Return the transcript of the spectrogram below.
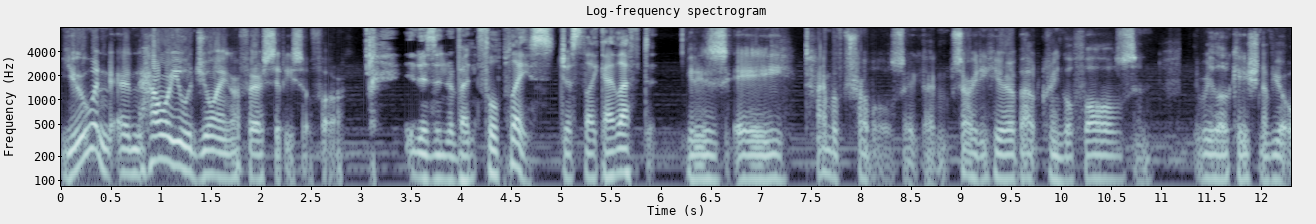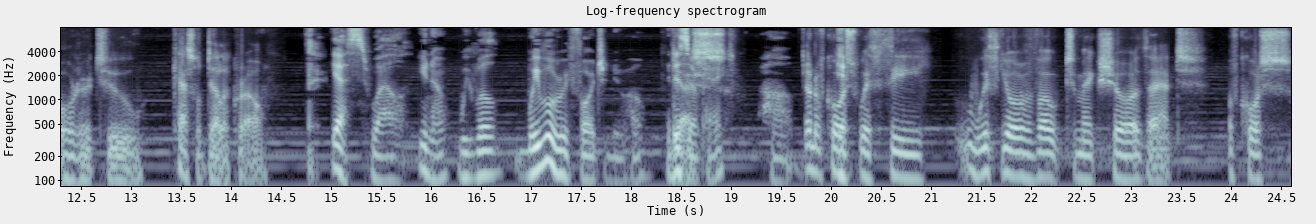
you. And, and how are you enjoying our fair city so far? It is an eventful place, just like I left it. It is a time of troubles. I, I'm sorry to hear about Kringle Falls and the relocation of your order to Castle Delacroix. Yes, well, you know, we will we will reforge a new home. It is Yes. okay. Um, And of course, with the with your vote to make sure that, of course,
